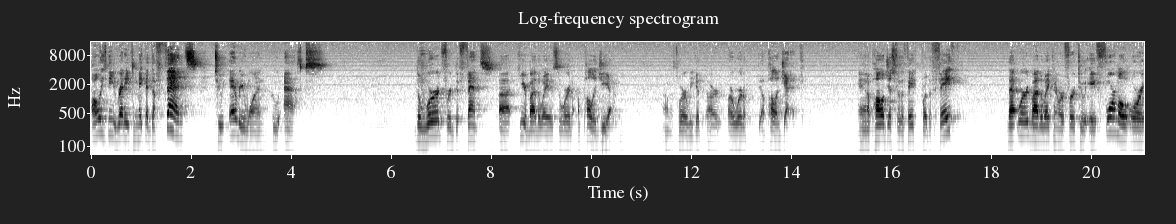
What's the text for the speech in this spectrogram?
always be ready to make a defense to everyone who asks. The word for defense uh, here, by the way, is the word apologia. Um, that's where we get our, our word apologetic. And apologist for the faith, for the faith, that word, by the way, can refer to a formal or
